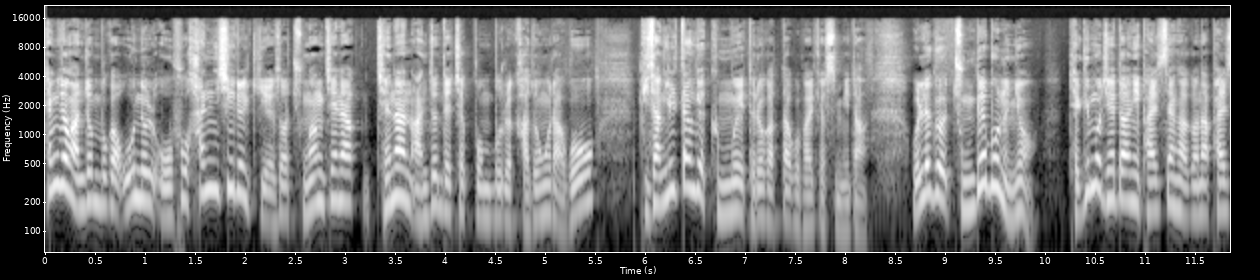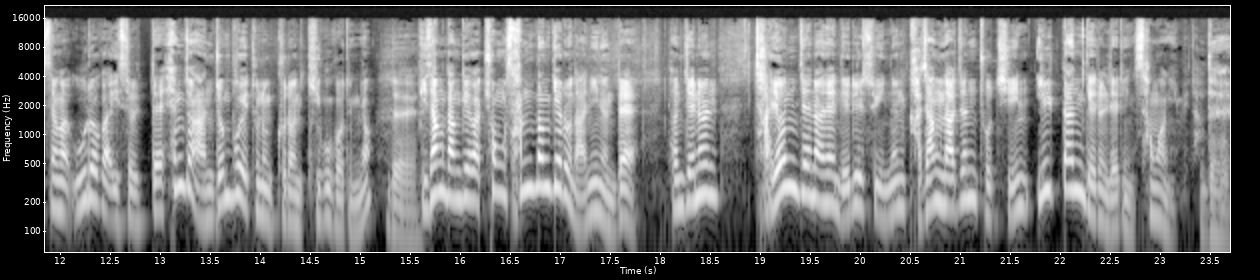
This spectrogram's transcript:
행정안전부가 오늘 오후 1시를 기해서 중앙재난안전대책본부를 가동을 하고 비상 1단계 근무에 들어갔다고 밝혔습니다. 원래 그 중대본은요. 대규모 재단이 발생하거나 발생할 우려가 있을 때 행정안전부에 두는 그런 기구거든요. 네. 비상 단계가 총 3단계로 나뉘는데 현재는 자연 재난에 내릴 수 있는 가장 낮은 조치인 1단계를 내린 상황입니다. 네.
